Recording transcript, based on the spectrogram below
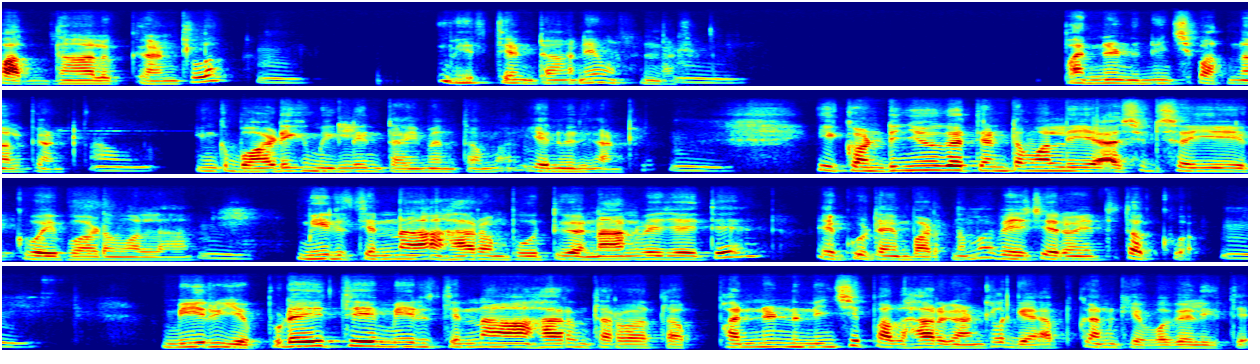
పద్నాలుగు గంటలు మీరు తింటానే ఉంటున్నారు. పన్నెండు నుంచి పద్నాలుగు గంటలు. ఇంకా బాడీకి మిగిలిన టైం ఎంతమ్మా? ఎనిమిది గంటలు. ఈ కంటిన్యూగా తినటం వల్ల ఈ యాసిడ్స్ అయ్యి ఎక్కువైపోవడం వల్ల మీరు తిన్న ఆహారం పూర్తిగా నాన్ వెజ్ అయితే ఎక్కువ టైం పడుతుందమ్మా? వెజిటేరియన్ అయితే తక్కువ. మీరు ఎప్పుడైతే మీరు తిన్న ఆహారం తర్వాత పన్నెండు నుంచి పదహారు గంటల గ్యాప్ కనుక ఇవ్వగలిగితే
